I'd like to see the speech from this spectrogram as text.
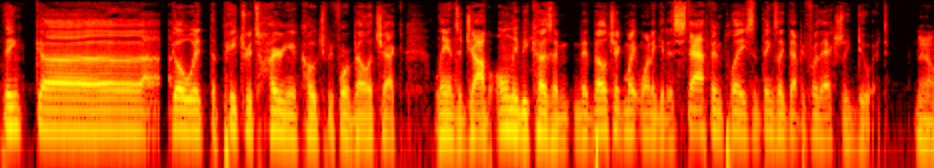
think uh, I'd go with the Patriots hiring a coach before Belichick lands a job, only because Belichick might want to get his staff in place and things like that before they actually do it. Yeah.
